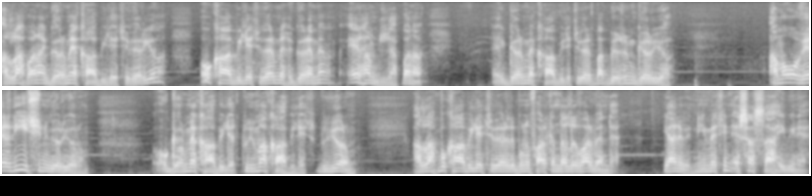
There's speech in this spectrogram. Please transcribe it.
Allah bana görme kabiliyeti veriyor. O kabiliyeti vermesi göremem. Elhamdülillah bana e, görme kabiliyeti ver. Bak gözüm görüyor. Ama o verdiği için görüyorum. O görme kabiliyet, duyma kabiliyet, duyuyorum. Allah bu kabiliyeti verdi. Bunun farkındalığı var bende. Yani nimetin esas sahibine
